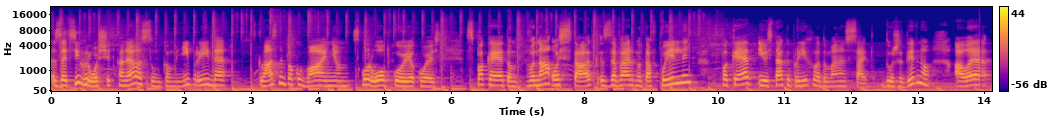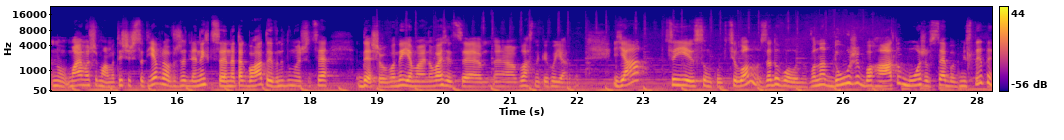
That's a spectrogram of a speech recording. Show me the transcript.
за ці гроші тканева сумка мені прийде з класним пакуванням, з коробкою якоюсь, з пакетом. Вона ось так завернута в пильник. Пакет і ось так і приїхала до мене з сайту. Дуже дивно, але ну маємо, що маємо. 1600 євро вже для них це не так багато, і вони думають, що це дешево. Вони, я маю на увазі, це е, власники Гоярду. Я цією сумкою в цілому задоволена. Вона дуже багато може в себе вмістити.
